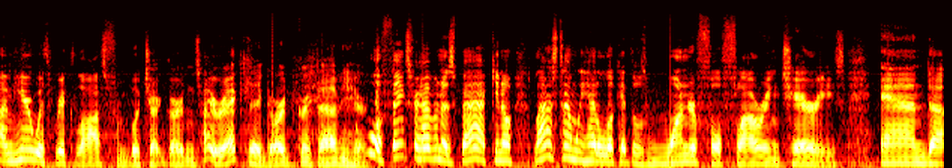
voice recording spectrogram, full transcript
I'm here with Rick Los from Butchart Gardens. Hi, Rick. Hey, Gord. Great to have you here. Well, thanks for having us back. You know, last time we had a look at those wonderful flowering cherries, and uh,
